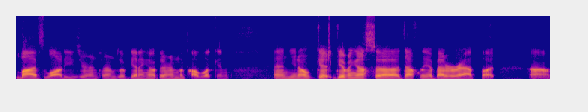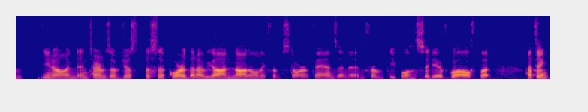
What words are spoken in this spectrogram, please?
lives a lot easier in terms of getting out there in the public and and you know get giving us uh, definitely a better rep. But um, you know, in, in terms of just the support that I've gotten not only from Storm fans and, and from people in the city of Guelph, but I think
